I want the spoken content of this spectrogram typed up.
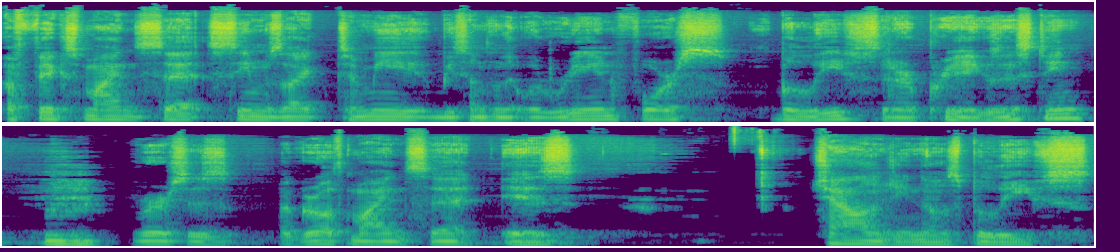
a fixed mindset seems like to me it would be something that would reinforce beliefs that are pre-existing mm-hmm. versus a growth mindset is challenging those beliefs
